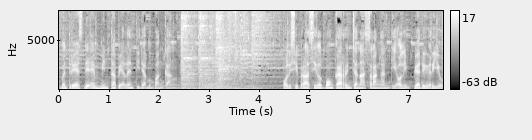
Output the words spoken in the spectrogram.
Menteri SDM minta PLN tidak membangkang. Polisi berhasil bongkar rencana serangan di Olimpiade Rio.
